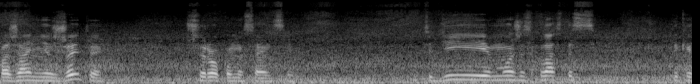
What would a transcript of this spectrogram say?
бажання жити в широкому сенсі тоді може скластись таке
